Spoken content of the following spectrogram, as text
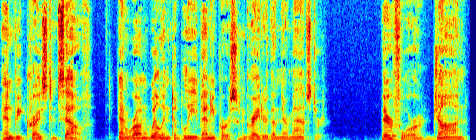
envied Christ himself, and were unwilling to believe any person greater than their master. Therefore, John,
